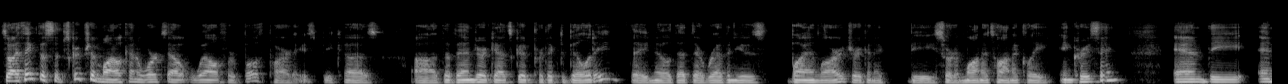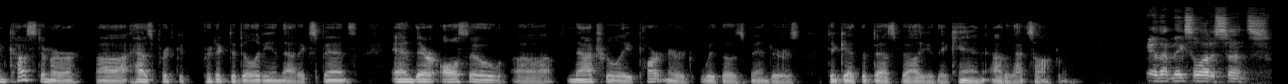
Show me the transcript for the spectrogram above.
So I think the subscription model kind of works out well for both parties because Uh, the vendor gets good predictability. They know that their revenues, by and large, are going to be sort of monotonically increasing. And the end customer uh, has predictability in that expense. And they're also uh, naturally partnered with those vendors to get the best value they can out of that software. Yeah, that makes a lot of sense.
